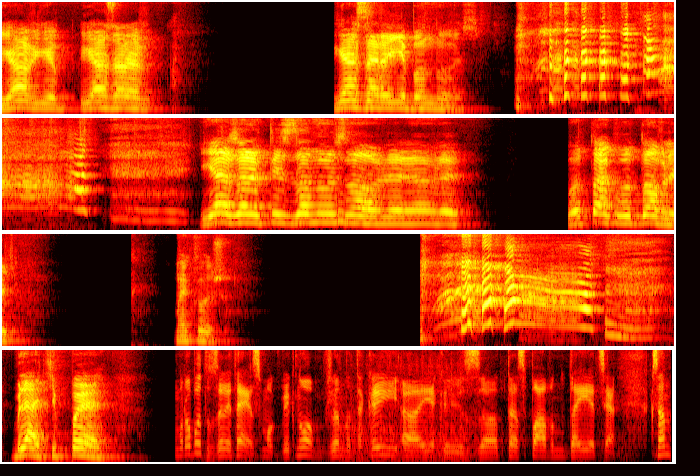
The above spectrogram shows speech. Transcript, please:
Я в'єб... Я зараз... Я зараз єбанусь. Я зараз пізданусь знову, блядь, блядь. Вот так вот, да, блядь. Майкуш. Блядь, типи. робити, залітає смок вікно, вже не такий, а, який з Т-спавну дається. Ксан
